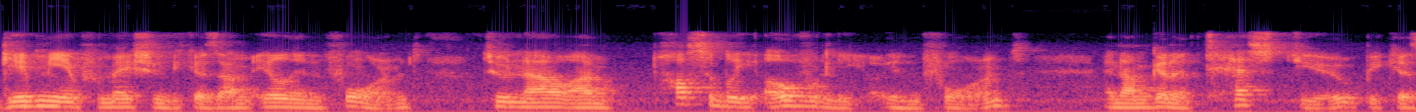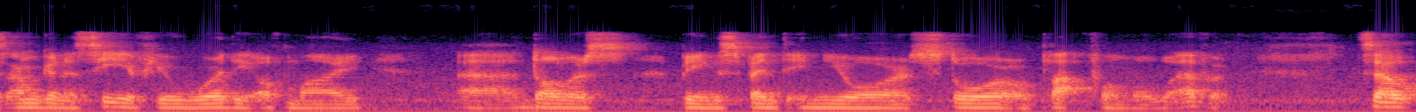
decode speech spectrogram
give me information because I'm ill informed to now I'm possibly overly informed and I'm going to test you because I'm going to see if you're worthy of my uh, dollars being spent in your store or platform or whatever. So,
